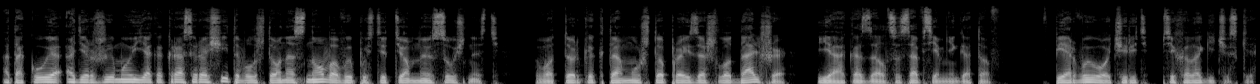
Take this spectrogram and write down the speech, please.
Атакуя одержимую, я как раз и рассчитывал, что она снова выпустит темную сущность. Вот только к тому, что произошло дальше, я оказался совсем не готов. В первую очередь психологически.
